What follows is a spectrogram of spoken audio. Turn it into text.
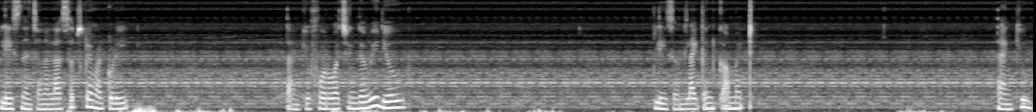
ಪ್ಲೀಸ್ ನನ್ನ ಚಾನಲ್ನ ಸಬ್ಸ್ಕ್ರೈಬ್ ಮಾಡ್ಕೊಳ್ಳಿ. Thank you for watching the video please ಒಂದು like and comment Thank you.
